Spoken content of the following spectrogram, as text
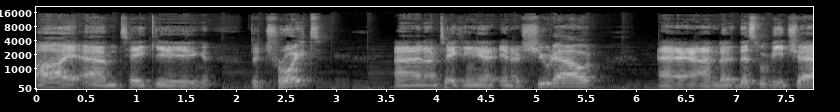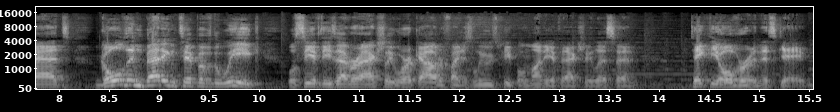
I am taking Detroit, and I'm taking it in a shootout. And this would be Chad's golden betting tip of the week. We'll see if these ever actually work out, or if I just lose people money if they actually listen. Take the over in this game.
